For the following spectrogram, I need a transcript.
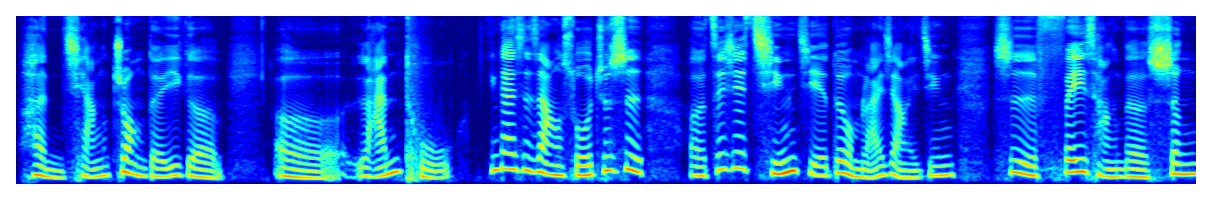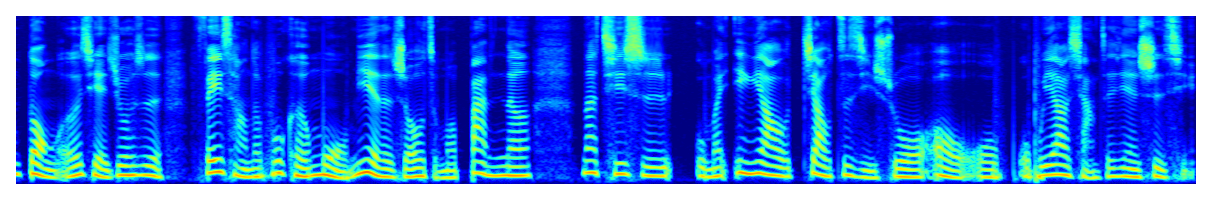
很强壮的一个呃蓝图。应该是这样说，就是呃，这些情节对我们来讲已经是非常的生动，而且就是非常的不可磨灭的时候，怎么办呢？那其实我们硬要叫自己说，哦，我我不要想这件事情，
